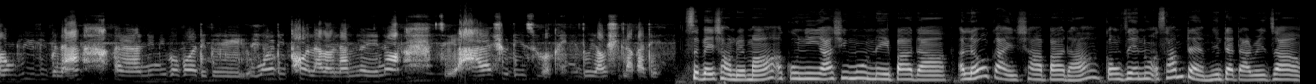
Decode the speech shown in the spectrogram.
ကုံပလီလီပနာအဲ နီနီဘဘဒီဘေဝါဒီဖော်လာတော့နမ်းလေနော်ဒီအာဟာရရှုဒီဆိုတော့ခင်တို့ရောက်ရှိလာကြတယ်စစ်ပေးဆောင်တွေမှာအကူအညီရရှိမှုနေပါတာအလောက်အကင်ရှားပါတာကုန်စည်နှုန်းအဆမတန်မြင့်တက်တာတွေကြောင့်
